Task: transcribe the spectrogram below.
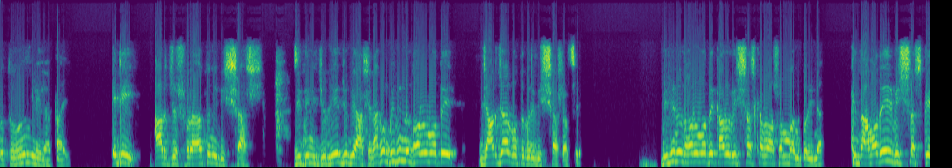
নতুন লীলা তাই। এটি আর্য সনাতনী বিশ্বাস, যে তিনি যুগে যুগে আসেন। এখন বিভিন্ন ধর্মমতে যার যার মতো করে বিশ্বাস আছে। বিভিন্ন ধর্মতে কারও বিশ্বাসকে আমরা অসম্মান করি না, কিন্তু আমাদের বিশ্বাসকে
